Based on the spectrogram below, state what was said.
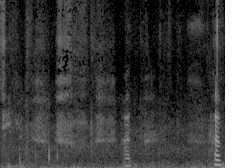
thing. Up.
